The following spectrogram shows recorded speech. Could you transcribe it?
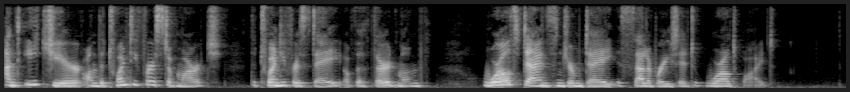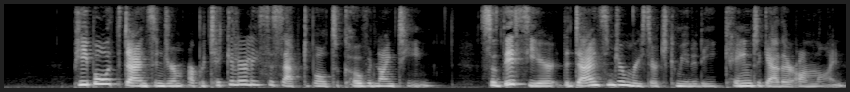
and each year on the 21st of March, the 21st day of the third month, World Down Syndrome Day is celebrated worldwide. People with Down syndrome are particularly susceptible to COVID 19, so this year the Down syndrome research community came together online.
